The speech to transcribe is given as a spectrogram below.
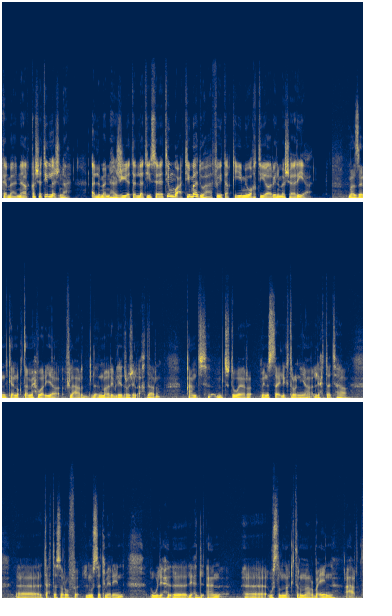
كما ناقشت اللجنة المنهجية التي سيتم اعتمادها في تقييم واختيار المشاريع. مازن كنقطة محورية في العرض المغرب الهيدروجين الأخضر. قامت بتطوير منصة إلكترونية اللي حطتها آه، تحت تصرف المستثمرين واللي آه، الآن وصلنا أكثر من 40 عرض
